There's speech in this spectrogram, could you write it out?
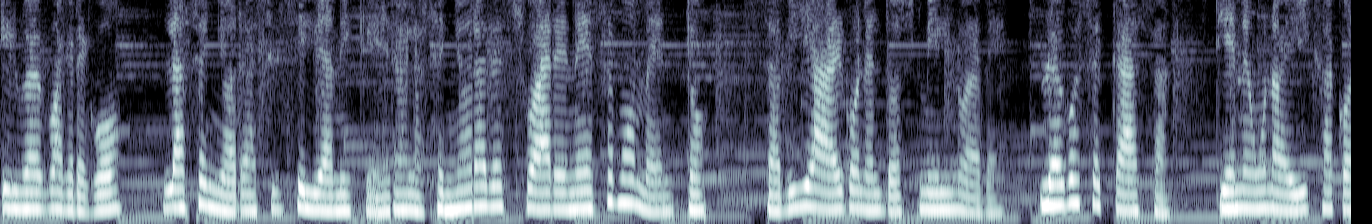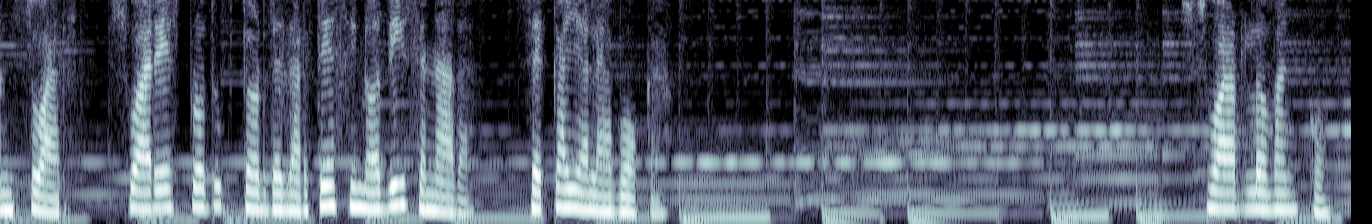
Y luego agregó, la señora Siciliani que era la señora de Suárez en ese momento, sabía algo en el 2009, luego se casa, tiene una hija con Suar, Suárez es productor de D'Artes y no dice nada, se calla la boca. Suar lo bancó.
